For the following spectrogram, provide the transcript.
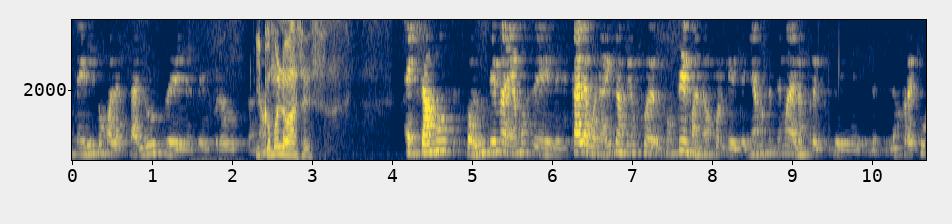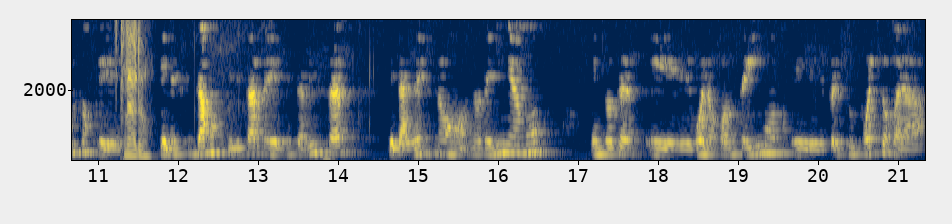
medir como la salud del producto. ¿Y cómo lo haces? Estamos por un tema, digamos, de, escala. Bueno, ahí también fue, un tema, ¿no? Porque teníamos el tema de los, los recursos que, que, necesitamos utilizar de, research, que tal vez no, no teníamos. Entonces, eh, bueno, conseguimos presupuesto para,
